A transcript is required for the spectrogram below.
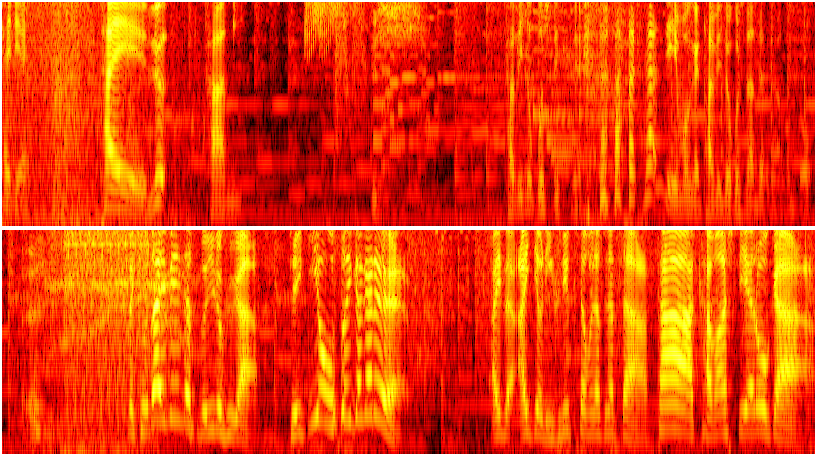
耐えて。耐える。紙よし。食べ残しですね。なんでエモンが食べ残しなんだろうなほんと巨大ベンダスの威力が敵を襲いかかる。相手相手はリフレクターもなくなった。さあかましてやろうか。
